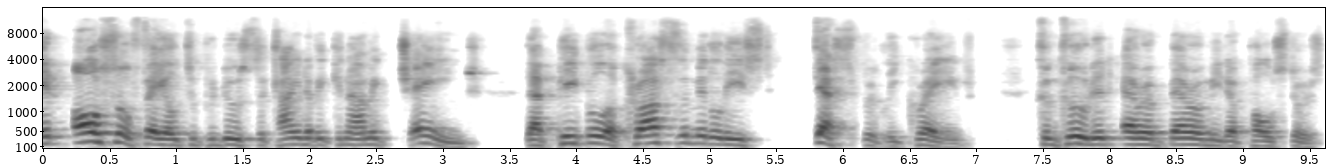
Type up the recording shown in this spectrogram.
it also failed to produce the kind of economic change that people across the Middle East desperately crave, concluded Arab Barometer pollsters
